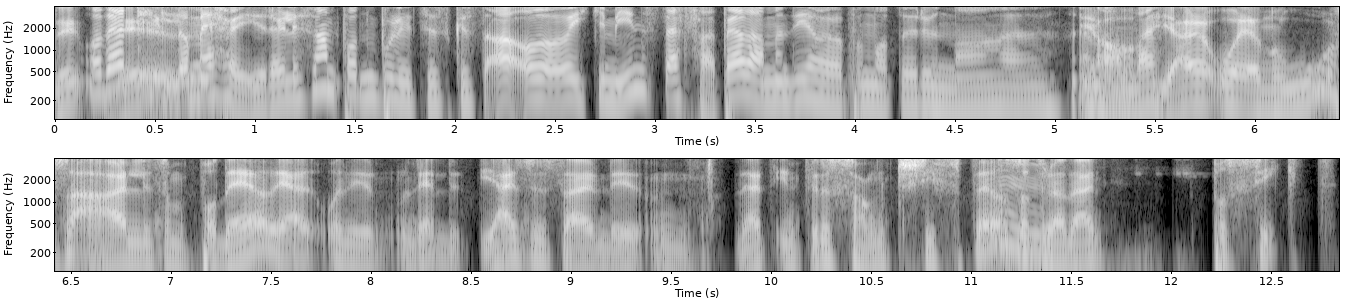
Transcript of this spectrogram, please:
det, og det er til og med Høyre, liksom, på den politiske og ikke minst Frp, da, men de har jo på en måte runda en ja, vei. Jeg og NHO også er liksom på det, og jeg, og det, jeg syns det, det, er et interessant skifte, og så mm. tror jeg det er på sikt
